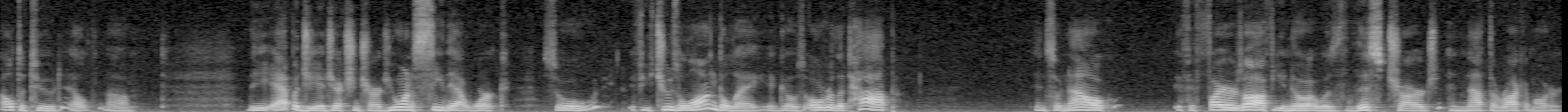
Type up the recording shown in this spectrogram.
altitude, um, the apogee ejection charge, you want to see that work. So if you choose a long delay, it goes over the top. And so now, if it fires off, you know it was this charge and not the rocket motor.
